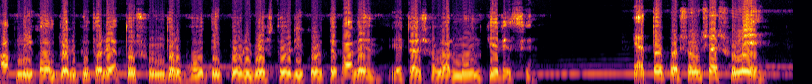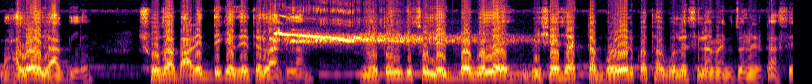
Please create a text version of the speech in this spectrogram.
আপনি গল্পের ভিতর এত সুন্দর ভৌতিক পরিবেশ তৈরি করতে পারেন এটাই সবার মন কেড়েছে। এত প্রশংসা শুনে ভালোই লাগল। সোজা বাড়ির দিকে যেতে লাগলাম। নতুন কিছু লিখব বলে বিশেষ একটা বইয়ের কথা বলেছিলাম একজনের কাছে।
